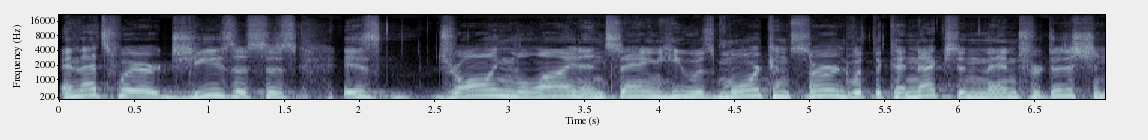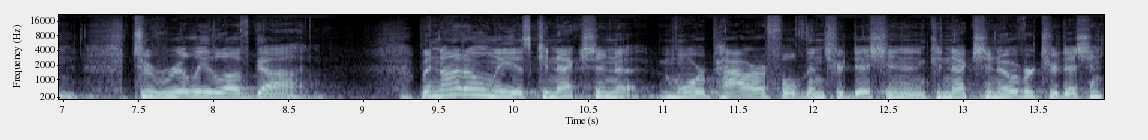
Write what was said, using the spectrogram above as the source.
And that's where Jesus is, is drawing the line and saying he was more concerned with the connection than tradition to really love God. But not only is connection more powerful than tradition and connection over tradition,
